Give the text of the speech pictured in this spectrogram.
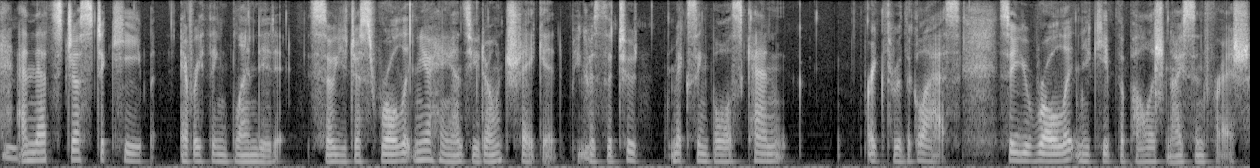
Mm. And that's just to keep everything blended. So you just roll it in your hands, you don't shake it because mm. the two mixing balls can break through the glass. So you roll it and you keep the polish nice and fresh.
